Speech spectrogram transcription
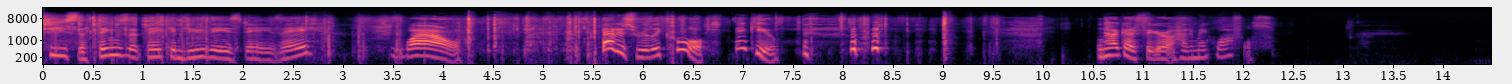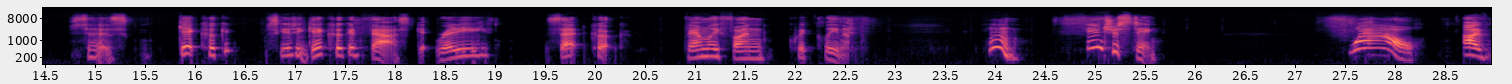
Geez, the things that they can do these days, eh? Wow. That is really cool. Thank you. now I got to figure out how to make waffles. Says, get cooking, excuse me, get cooking fast. Get ready, set, cook. Family fun, quick cleanup. Hmm, interesting. Wow. I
